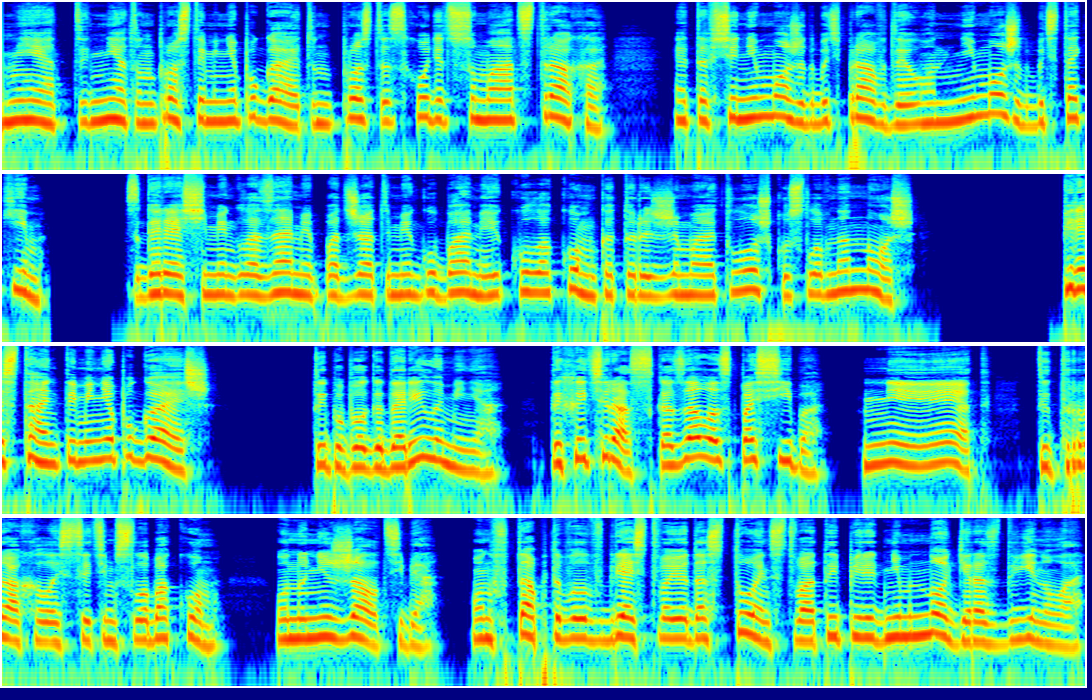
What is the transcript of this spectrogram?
«Нет, нет, он просто меня пугает. Он просто сходит с ума от страха. Это все не может быть правдой. Он не может быть таким. С горящими глазами, поджатыми губами и кулаком, который сжимает ложку, словно нож. «Перестань, ты меня пугаешь!» «Ты поблагодарила меня? Ты хоть раз сказала спасибо?» «Нет, ты трахалась с этим слабаком. Он унижал тебя. Он втаптывал в грязь твое достоинство, а ты перед ним ноги раздвинула.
